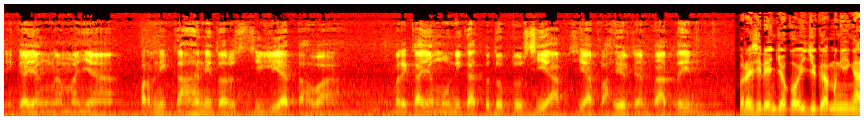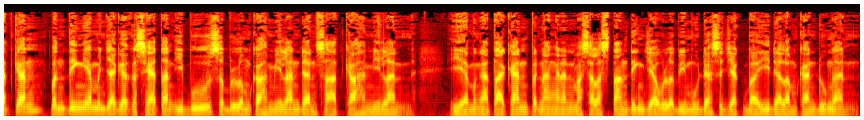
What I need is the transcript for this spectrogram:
sehingga yang namanya pernikahan itu harus dilihat bahwa mereka yang mau nikah betul-betul siap, siap lahir dan batin. Presiden Jokowi juga mengingatkan pentingnya menjaga kesehatan ibu sebelum kehamilan dan saat kehamilan. Ia mengatakan penanganan masalah stunting jauh lebih mudah sejak bayi dalam kandungan.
